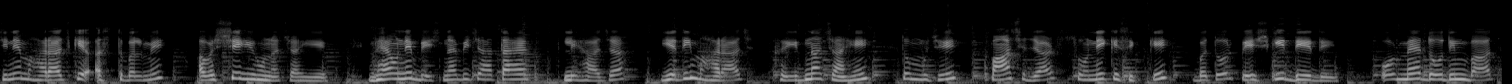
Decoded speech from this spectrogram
जिन्हें महाराज के अस्तबल में अवश्य ही होना चाहिए। वह उन्हें बेचना भी चाहता है। लिहाजा यदि महाराज खरीदना चाहें तो मुझे पाँच हज़ार सोने के सिक्के बतौर पेशगी दे दे। और मैं दो दिन बाद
